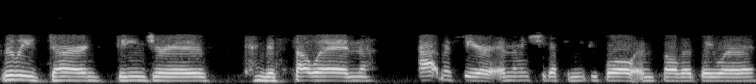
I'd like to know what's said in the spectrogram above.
really dark, dangerous, kind of sullen atmosphere. And then when she got to meet people and saw that they were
